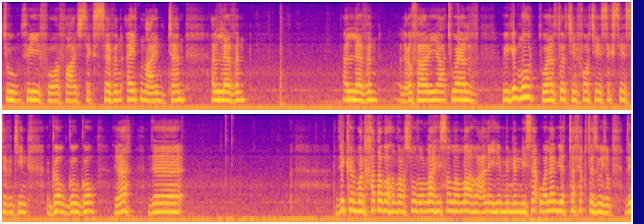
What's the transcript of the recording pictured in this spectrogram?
two three four five six seven eight nine ten eleven eleven العفارية 12 we get more 12 13 14 16 17 go go go yeah the ذكر من خطبهم رسول الله صلى الله عليه من النساء ولم يتفق تزويجهم the,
